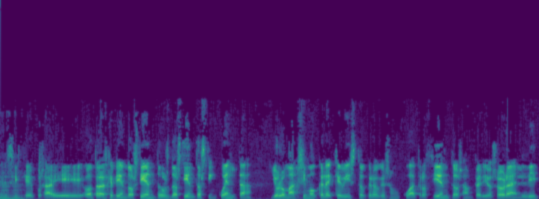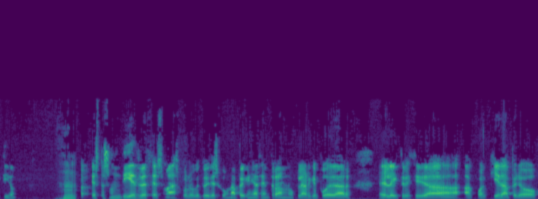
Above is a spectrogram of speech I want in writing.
Así que pues hay otras que tienen 200, 250. Yo lo máximo que, he visto creo que son 400 amperios hora en litio. Hmm. Estos son 10 veces más, por lo que tú dices, con una pequeña central nuclear que puede dar electricidad a, cualquiera. Pero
